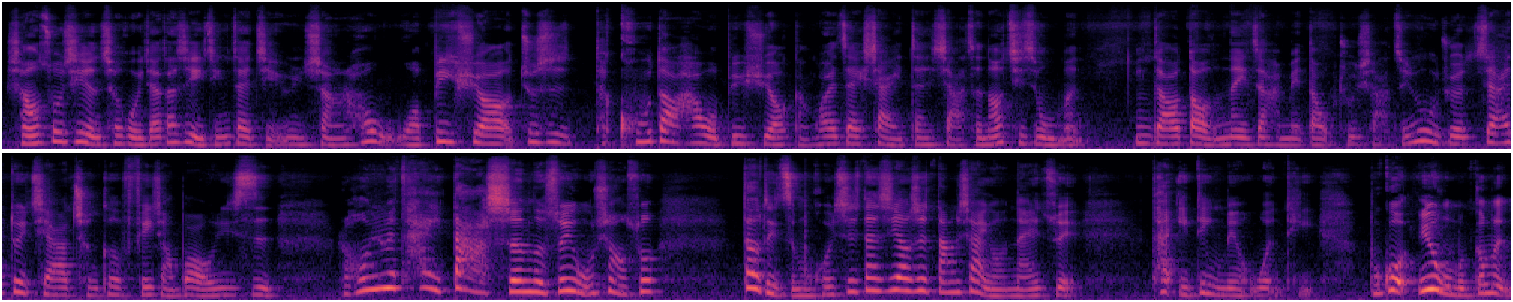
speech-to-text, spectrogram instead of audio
想要坐计程车回家，但是已经在捷运上，然后我必须要，就是她哭到她，我必须要赶快在下一站下车。然后其实我们应该要到的那一站还没到，我就下车，因为我觉得这还对其他乘客非常不好意思。然后因为太大声了，所以我就想说到底怎么回事？但是要是当下有奶嘴，他一定没有问题。不过因为我们根本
